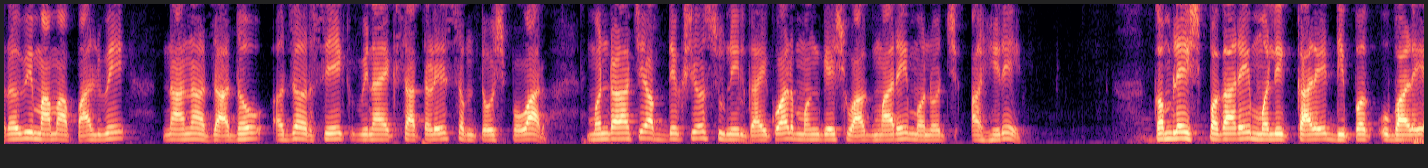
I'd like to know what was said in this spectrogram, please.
रवी मामा पालवे नाना जाधव अजर शेख विनायक सातळे संतोष पवार. मंडळाचे अध्यक्ष सुनील गायकवाड मंगेश वाघमारे मनोज अहिरे. कमलेश पगारे मलिक काळे दीपक उबाळे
